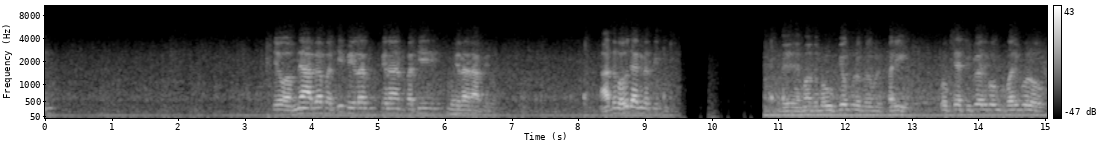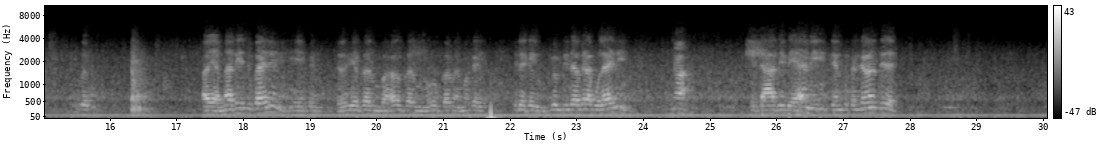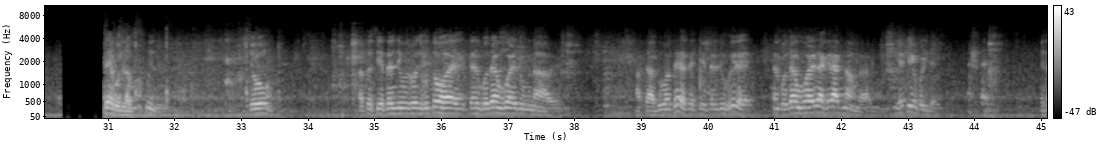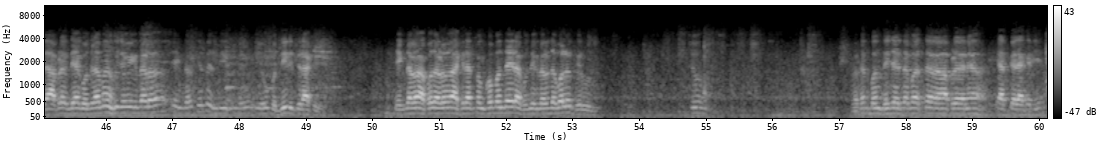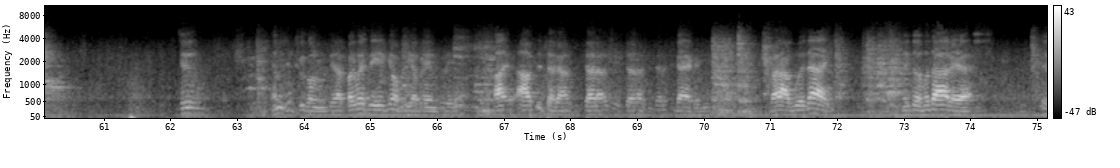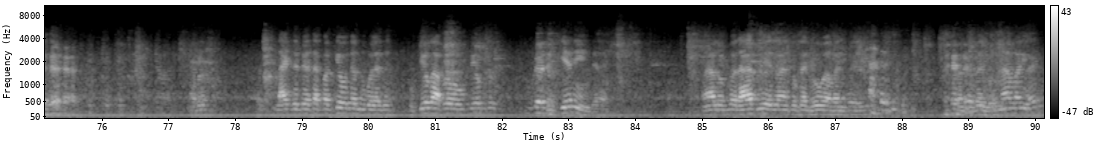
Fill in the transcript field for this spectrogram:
એવું અમને આવ્યા પછી પેલા પેલા, પછી પેલા આપ્યું. આ તો બહુ જાગૃતિ. એમાં તો બહુ ઉપયોગ પૂરો કરવો ફરી કોઈક છે ચૂક્યો તો ફરી બોલો. હવે એમનાથી ચુકાય ને? એ દ્રવ્ય કર્મ ભાવ કર્મ મૂળ કર્મ એમાં કઈ એટલે કઈ ઉપયોગ દીધા વગર બોલાય નહીં? એટલે આ જે બે હે ને તેમ તો કલ્યાણ છે. બે ગોદડામાં. શું આ તો ચેતનજી રોજ હોતો હોય ત્યારે ગોદામ હોય તો ના આવે. આ સાધુ હશે તે ચેતનજી હોય રહે અને ગોદામ હોય આખી રાત ના ઊંઘ એ ટેવ પડી જાય. એટલે આપણે બે ગોદડામાં શું જોયું, એક દાડો એક દાડો છે એવું બધી રીતે રાખી. એક દાડો આખો દાડો આખી રાત પંખો બંધાઈ રાખું, એક દાડો ડબલ ફેરવું. શું? વખત બંધ થઈ જાય તો બસ, આપણે એને યાદ કર્યા કરીએ? એનું શું ઠેકાણું કે આ પર્વત છે ક્યાં પછી આપણે એમ? આવશે ચરા આવશે ત્યારે આવશે ત્યારે આવશે ત્યારે ગાયા કરીએ. બહાર આવવું તો નહીં તો અમે તો આ રહ્યા. લાઈટ જતી હતા પદ કેવો તમને બોલે છે? ઉપયોગ આપણો ઉપયોગ કે નહીં. જરાય. આ લોકો રાહ જોઈએ છોકરા જોવું આવવાની હોય. ના આવવાની હોય.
